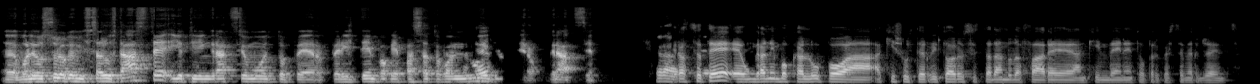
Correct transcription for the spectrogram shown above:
Eh, volevo solo che mi salutaste, io ti ringrazio molto per, per il tempo che hai passato con noi, davvero, grazie. Grazie. Grazie. a te e un grande in bocca al lupo a, a, chi sul territorio si sta dando da fare anche in Veneto per questa emergenza.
